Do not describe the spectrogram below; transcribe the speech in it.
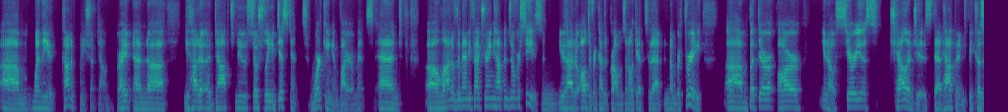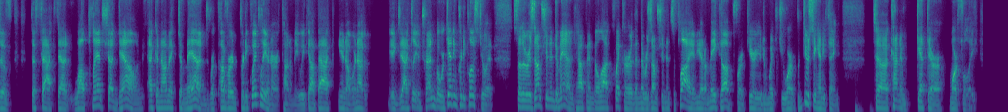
um, when the economy shut down, right? And uh, you had to adopt new socially distant working environments. And a lot of the manufacturing happens overseas, and you had all different kinds of problems. And I'll get to that in number three. Um, but there are, you know, serious challenges that happened because of the fact that while plants shut down, economic demand recovered pretty quickly in our economy. We got back, you know, we're not exactly a trend, but we're getting pretty close to it. So the resumption in demand happened a lot quicker than the resumption in supply. And you had to make up for a period in which you weren't producing anything to kind of get there more fully.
